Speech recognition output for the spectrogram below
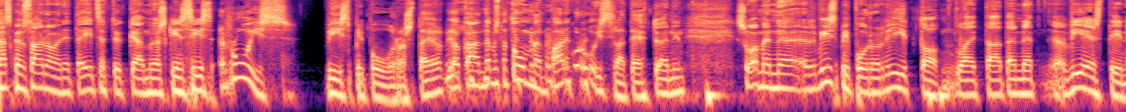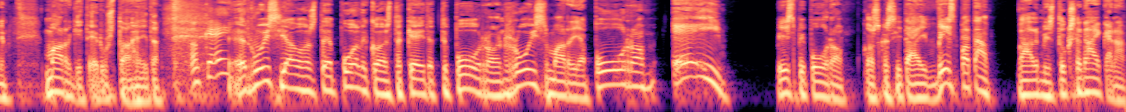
äsken sanoin, että itse tykkää myöskin siis ruis vispipuurosta, joka on tämmöistä tummempaa niin kuin ruissilla tehtyä, niin Suomen äh, vispipuuroliitto laittaa tänne äh, viestin. Margit edustaa heitä. Okei. Okay. Ruisjauhosta ja puolikoista keitetty puuro on ruismarja puuro. Ei vispipuuro, koska sitä ei vispata valmistuksen aikana.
